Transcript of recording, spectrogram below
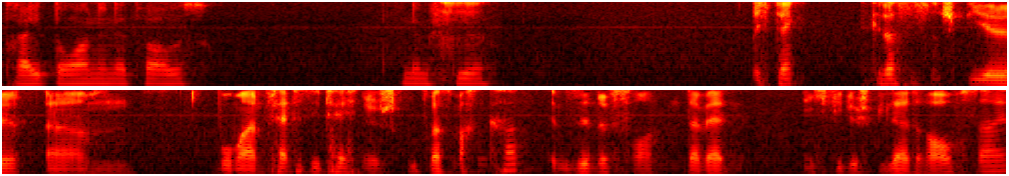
drei Toren in etwa aus in dem Spiel. Ich denke, das ist ein Spiel, ähm, wo man fantasy-technisch gut was machen kann. Im Sinne von, da werden nicht viele Spieler drauf sein.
